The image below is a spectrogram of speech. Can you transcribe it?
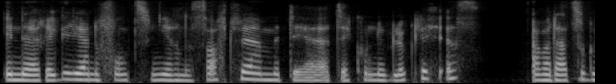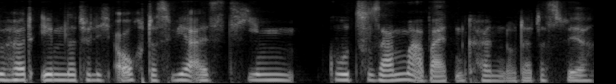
in der Regel ja eine funktionierende Software, mit der der Kunde glücklich ist. Aber dazu gehört eben natürlich auch, dass wir als Team gut zusammenarbeiten können oder dass wir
